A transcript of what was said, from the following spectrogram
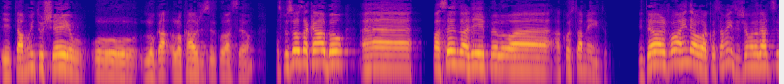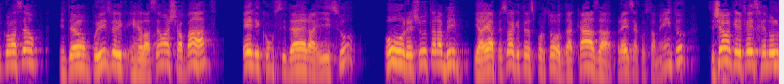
e está muito cheio o local de circulação, as pessoas acabam é, passando ali pelo é, acostamento. Então, ele falou, ainda o acostamento se chama lugar de circulação. Então, por isso, ele, em relação a Shabbat, ele considera isso um Reshut Arabim. E aí a pessoa que transportou da casa para esse acostamento, se chama que ele fez Helul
